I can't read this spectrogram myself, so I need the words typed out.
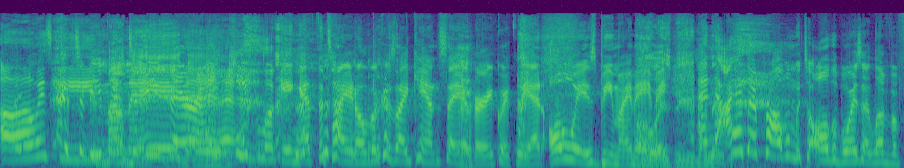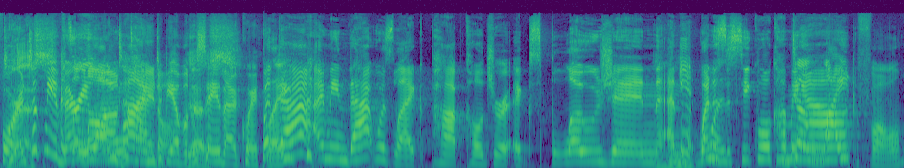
always be, to be my my maybe. fair, I keep looking at the title because I can't say it very quickly. I'd always be my maybe. Always Be My and Maybe. I had that problem with To All the Boys I Loved Before. It took me a It's a very long long time to be able to say that quickly. But that, I mean, that was like pop culture explosion. And It when is the sequel coming out? delightful.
